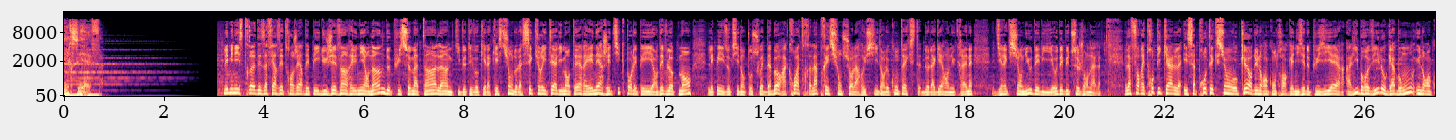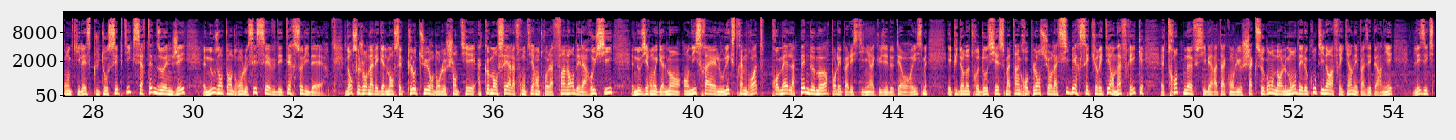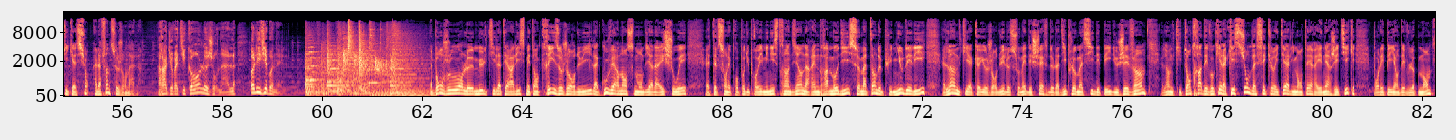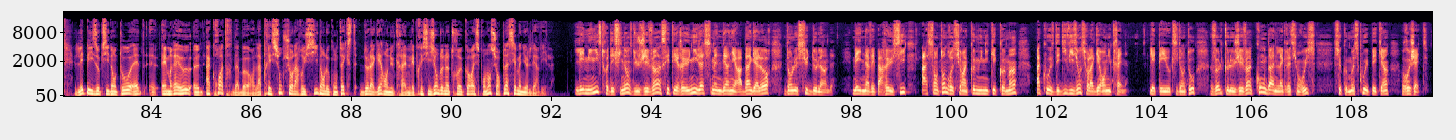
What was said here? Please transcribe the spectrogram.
RCF. Les ministres des Affaires étrangères des pays du G20 réunis en Inde depuis ce matin. L'Inde qui veut évoquer la question de la sécurité alimentaire et énergétique pour les pays en développement. Les pays occidentaux souhaitent d'abord accroître la pression sur la Russie dans le contexte de la guerre en Ukraine. Direction New Delhi au début de ce journal. La forêt tropicale et sa protection au cœur d'une rencontre organisée depuis hier à Libreville au Gabon. Une rencontre qui laisse plutôt sceptique certaines ONG. Nous entendrons le CCFD Terre Solidaire. Dans ce journal également, cette clôture dont le chantier a commencé à la frontière entre la Finlande et la Russie. Nous irons également en Israël où l'extrême droite promet la peine de mort pour les Palestiniens accusés de terrorisme. Et puis dans notre dossier ce matin, gros plan sur la cybersécurité en Afrique. 39 cyberattaques ont lieu chaque seconde dans le monde et le continent africain n'est pas épargné. Les explications à la fin de ce journal. Radio Vatican, le journal Olivier Bonnel. Bonjour, le multilatéralisme est en crise aujourd'hui, la gouvernance mondiale a échoué. Tels sont les propos du Premier ministre indien Narendra Modi ce matin depuis New Delhi. L'Inde qui accueille aujourd'hui le sommet des chefs de la diplomatie des pays du G20. L'Inde qui tentera d'évoquer la question de la sécurité alimentaire et énergétique pour les pays en développement. Les pays occidentaux aimeraient, eux, accroître d'abord la pression sur la Russie dans le contexte de la guerre en Ukraine. Les précisions de notre correspondant sur place, Emmanuel Derville. Les ministres des Finances du G20 s'étaient réunis la semaine dernière à Bangalore, dans le sud de l'Inde. Mais ils n'avaient pas réussi à s'entendre sur un communiqué commun à cause des divisions sur la guerre en Ukraine. Les pays occidentaux veulent que le G20 condamne l'agression russe, ce que Moscou et Pékin rejettent.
